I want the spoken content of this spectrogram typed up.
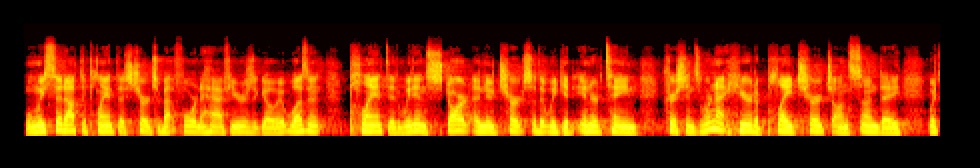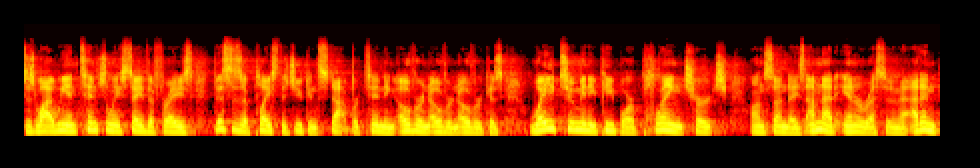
When we set out to plant this church about four and a half years ago, it wasn't planted. We didn't start a new church so that we could entertain Christians. We're not here to play church on Sunday, which is why we intentionally say the phrase, this is a place that you can stop pretending over and over and over, because way too many people are playing church on Sundays. I'm not interested in that. I didn't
